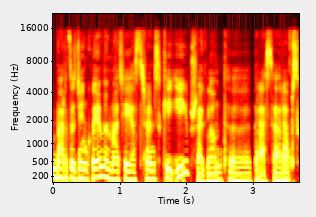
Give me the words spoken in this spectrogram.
Bardzo dziękujemy. Maciej Jastrzębski i przegląd y, prasy arabskiej.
